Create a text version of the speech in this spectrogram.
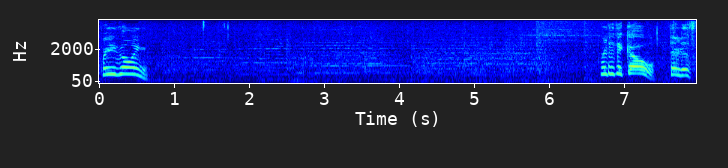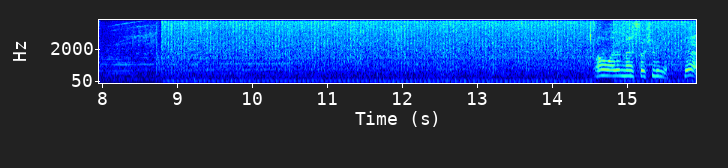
Where are you going? Where did it go? There it is. Oh, why didn't I start shooting it? Yeah,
